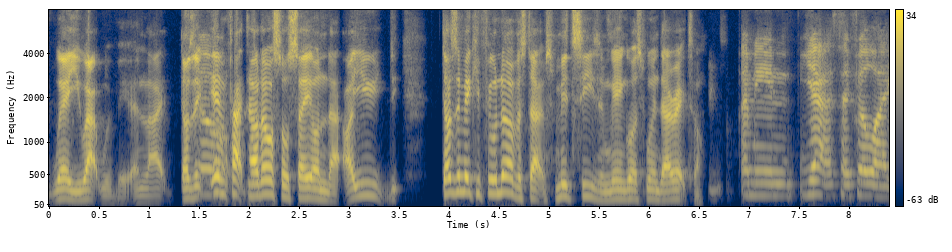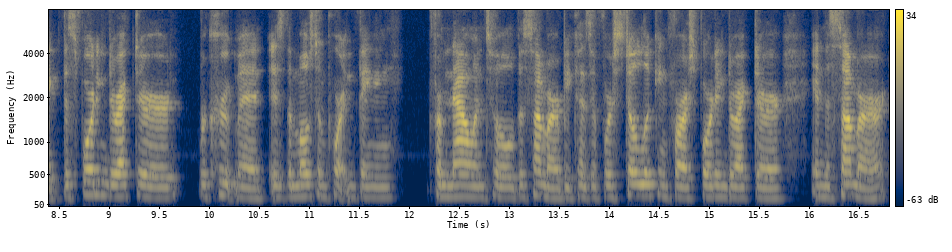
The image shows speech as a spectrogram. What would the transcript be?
Where you at with it? And like, does it? in So- fact, I'd also say on that, are you? Does it make you feel nervous that it's mid-season we ain't got a sporting director? I mean, yes, I feel like the sporting director recruitment is the most important thing from now until the summer because if we're still looking for our sporting director in the summer,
